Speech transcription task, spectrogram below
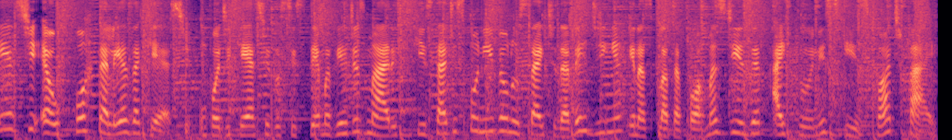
Este é o Fortaleza Cast, um podcast do Sistema Verdes Mares que está disponível no site da Verdinha e nas plataformas Deezer, iTunes e Spotify.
